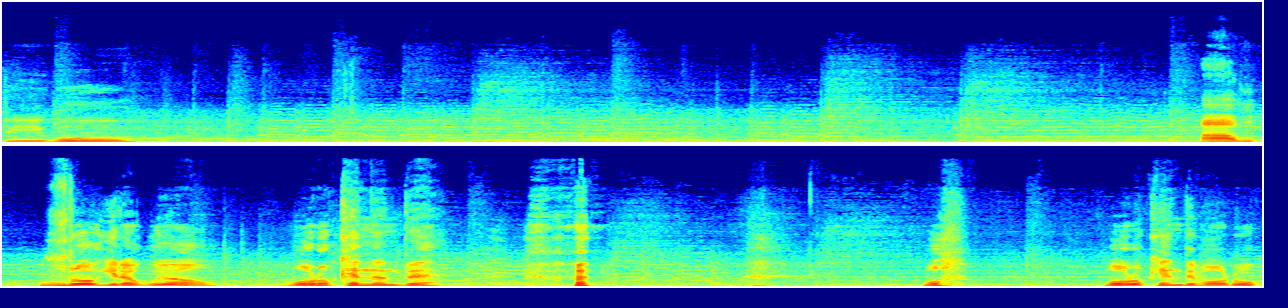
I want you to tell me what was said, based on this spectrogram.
그리고 아 우- 우럭이라고요? 워록 했는데? 워 워록 했는데 워록?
